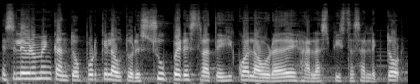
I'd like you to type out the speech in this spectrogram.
Este libro me encantó porque el autor es súper estratégico a la hora de dejar las pistas al lector.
